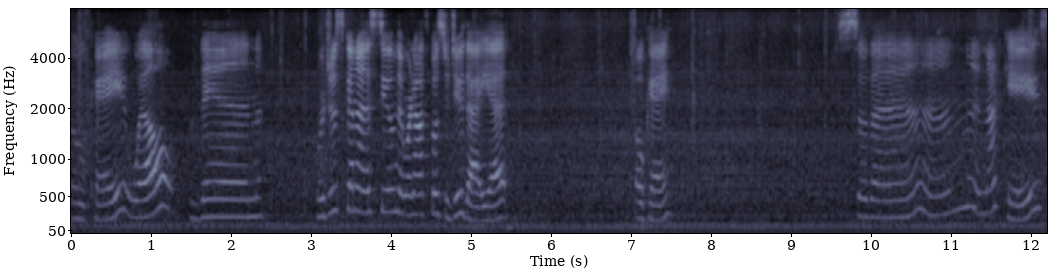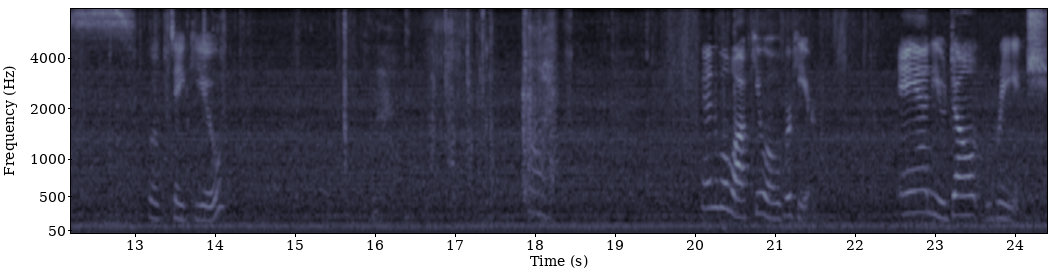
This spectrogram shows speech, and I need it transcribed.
Okay, well, then we're just gonna assume that we're not supposed to do that yet. Okay. So then, in that case, we'll take you. And we'll walk you over here. And you don't reach.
